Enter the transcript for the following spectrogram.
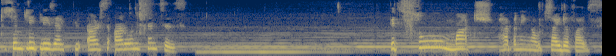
to simply please our, our, our own senses. With so much happening outside of us,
